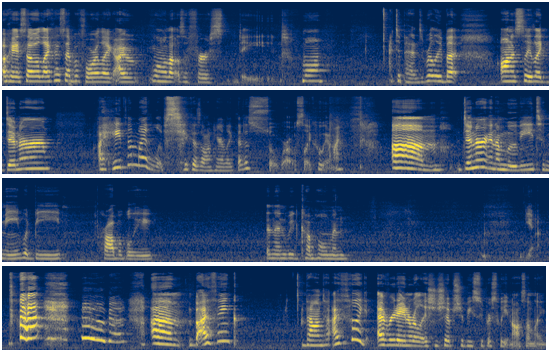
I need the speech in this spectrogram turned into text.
Okay, so like I said before, like I well that was a first date. Well, it depends really, but honestly like dinner I hate that my lipstick is on here. Like that is so gross. Like who am I? Um dinner and a movie to me would be probably and then we'd come home and yeah. oh god. Um but I think Valentine I feel like every day in a relationship should be super sweet and awesome like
